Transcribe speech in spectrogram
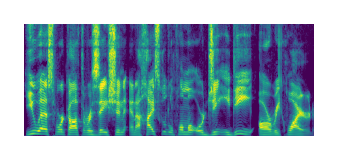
U.S. work authorization and a high school diploma or GED are required.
